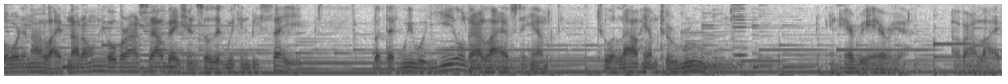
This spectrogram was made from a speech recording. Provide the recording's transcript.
Lord in our life, not only over our salvation so that we can be saved, but that we will yield our lives to Him to allow Him to rule in every area of our life.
